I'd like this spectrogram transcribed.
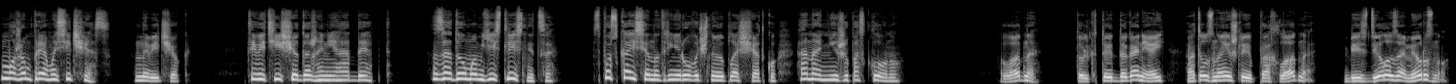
Можем прямо сейчас, новичок. Ты ведь еще даже не адепт. За домом есть лестница. Спускайся на тренировочную площадку, она ниже по склону». «Ладно, только ты догоняй, а то, знаешь ли, прохладно. Без дела замерзну».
